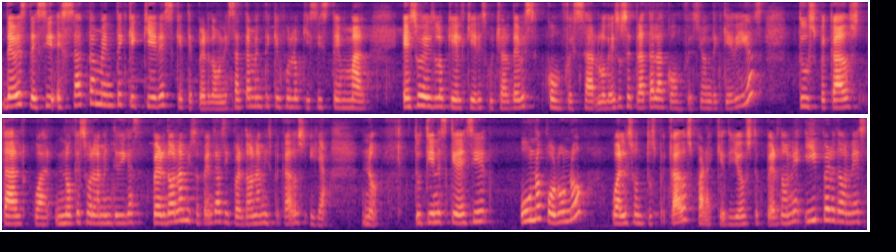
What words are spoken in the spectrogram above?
Debes decir exactamente qué quieres que te perdone, exactamente qué fue lo que hiciste mal. Eso es lo que Él quiere escuchar, debes confesarlo, de eso se trata la confesión, de que digas tus pecados tal cual, no que solamente digas, perdona mis ofensas y perdona mis pecados y ya, no. Tú tienes que decir uno por uno, cuáles son tus pecados para que Dios te perdone y perdones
